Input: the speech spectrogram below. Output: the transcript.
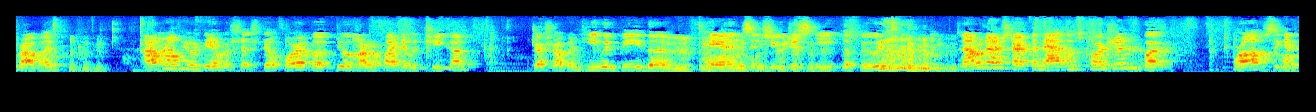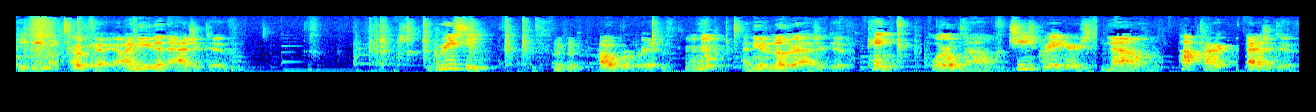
Probably. I don't know if he would be able to sit still for it, but do what Markiplier did with Chica. Dress her up and he would be the Mm. hands and she would just eat the food. now we're gonna start the Mad Libs portion, but we're obviously gonna keep eating. Okay, I need an adjective. Greasy. How appropriate. Mm-hmm. I need another adjective. Pink. Plural noun. Cheese graters. Noun. Pop Tart. Adjective.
